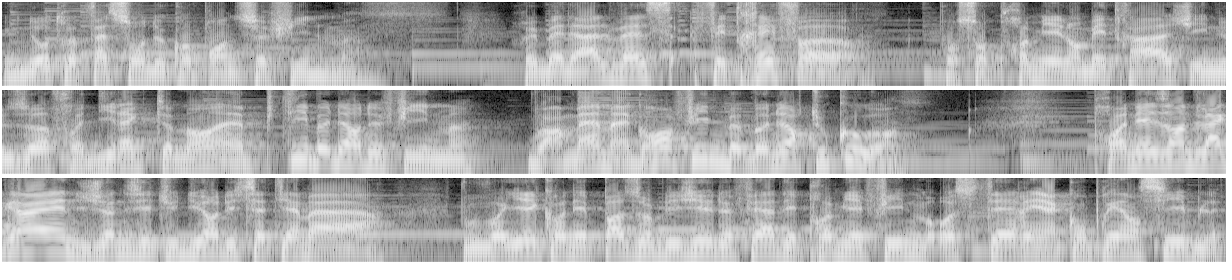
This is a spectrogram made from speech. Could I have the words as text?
Une autre façon de comprendre ce film. Ruben Alves fait très fort. Pour son premier long métrage, il nous offre directement un petit bonheur de film, voire même un grand film bonheur tout court. Prenez-en de la graine, jeunes étudiants du 7e art. Vous voyez qu'on n'est pas obligé de faire des premiers films austères et incompréhensibles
